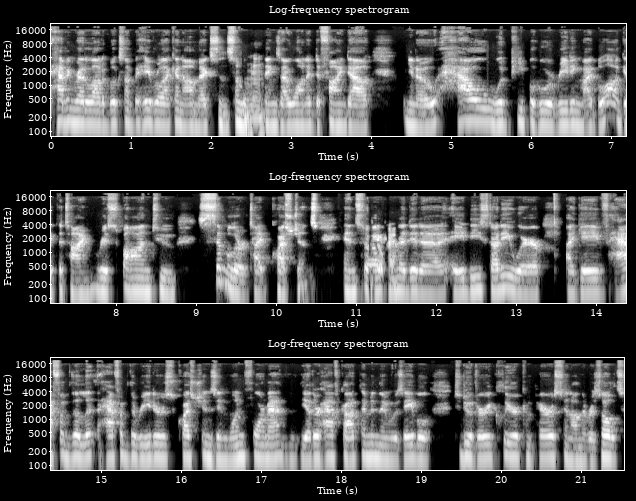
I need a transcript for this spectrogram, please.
having read a lot of books on behavioral economics and some of mm-hmm. the things I wanted to find out you know how would people who were reading my blog at the time respond to similar type questions and so okay. i kind of did a a b study where i gave half of the half of the readers questions in one format the other half got them and then was able to do a very clear comparison on the results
